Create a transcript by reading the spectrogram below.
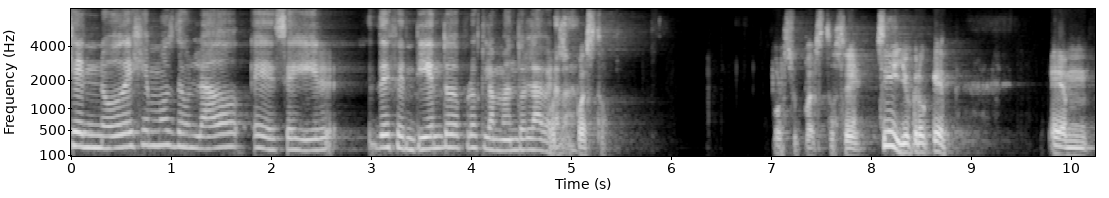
que no dejemos de un lado eh, seguir defendiendo, proclamando la verdad. Por supuesto. Por supuesto, sí. Sí, yo creo que em,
